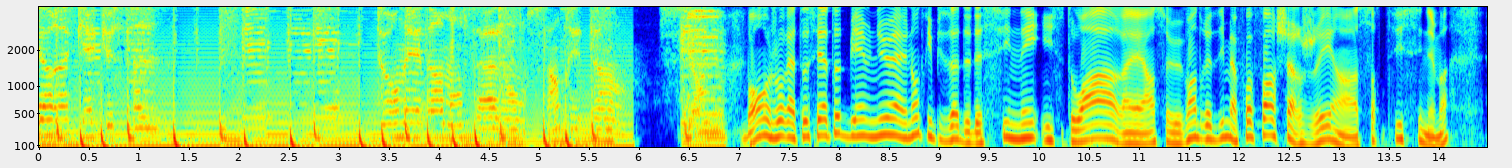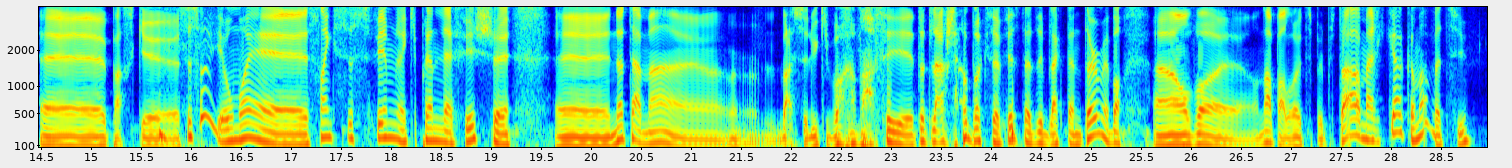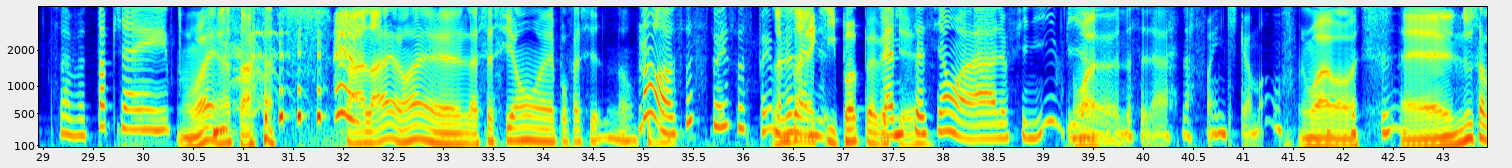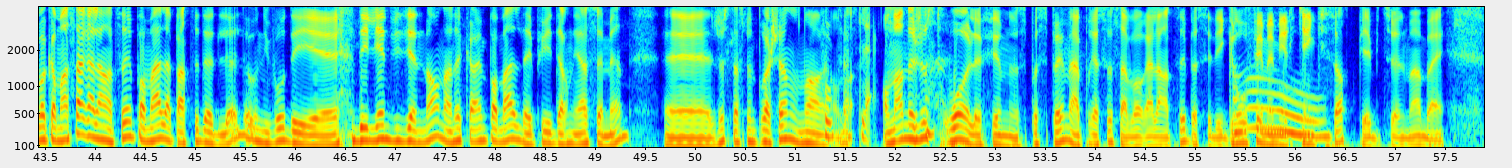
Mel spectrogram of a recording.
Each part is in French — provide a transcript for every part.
Il y aura quelques scènes tournées dans mon salon sans. Bonjour à tous et à toutes, bienvenue à un autre épisode de Ciné Histoire. Euh, en ce vendredi, ma foi, fort chargé en sortie cinéma. Euh, parce que c'est ça, il y a au moins 5-6 films là, qui prennent l'affiche. Euh, notamment euh, ben, celui qui va ramasser tout l'argent au box-office, c'est-à-dire Black Panther. Mais bon, euh, on, va, euh, on en parlera un petit peu plus tard. Marika, comment vas-tu? Ça va top shape. Ouais, hein, ça, ça a l'air. Ouais, la session est pas facile, non? Non, c'est pas si c'est pas si. La misère à keep-up avec... la euh, mi-session, euh, elle a fini, puis Ouais. euh, là, c'est la, la fin qui commence. Ouais, ouais, ouais. Euh, nous, ça va commencer à ralentir pas mal à partir de là, là, au niveau des, euh, des liens de visionnement. On en a quand même pas mal depuis les dernières semaines. Juste la semaine prochaine, on en, Faut que on ça on en a juste trois, le film. C'est pas super, mais après ça, ça va ralentir parce que c'est des gros Oh. films américains qui sortent. Puis habituellement, ben, les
